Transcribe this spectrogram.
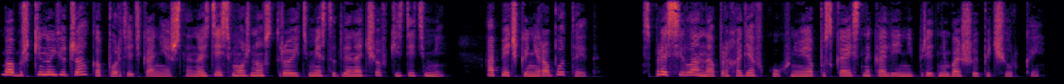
Бабушкину уют жалко портить, конечно, но здесь можно устроить место для ночевки с детьми. А печка не работает? Спросила она, проходя в кухню и опускаясь на колени перед небольшой печуркой.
